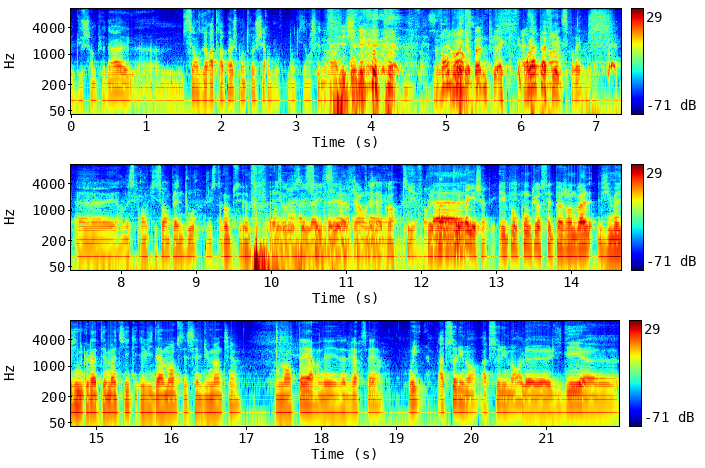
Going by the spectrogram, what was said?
du championnat, une séance de rattrapage contre Cherbourg. Donc ils enchaîneront à vendredi. On l'a pas fait exprès, en espérant qu'ils soient en pleine bourre, justement. celle-là, il fallait la faire, on est d'accord. Vous ne pouvez, pas y échapper. Et pour conclure cette page handball, j'imagine que la thématique, évidemment, c'est celle du maintien. On enterre les adversaires oui, absolument, absolument. L'idée, euh,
